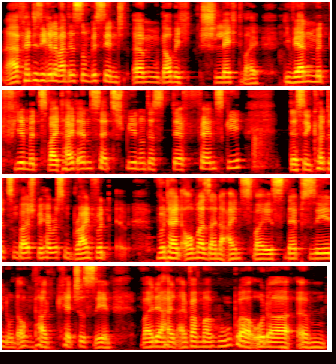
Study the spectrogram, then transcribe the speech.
na, Fantasy-relevant ist so ein bisschen, ähm, glaube ich, schlecht, weil die werden mit vier mit zwei Tight End Sets spielen und das Stefanski. Deswegen könnte zum Beispiel Harrison Bryant wird, wird halt auch mal seine ein, zwei Snaps sehen und auch ein paar Catches sehen, weil der halt einfach mal Hooper oder ähm,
